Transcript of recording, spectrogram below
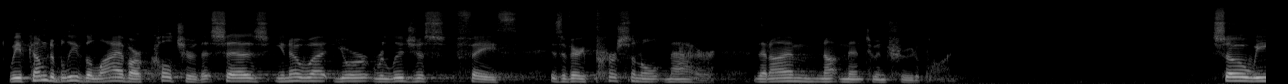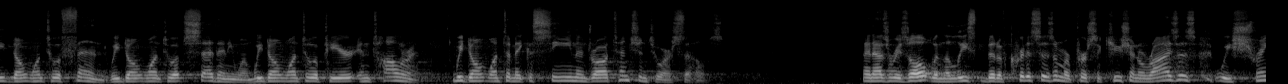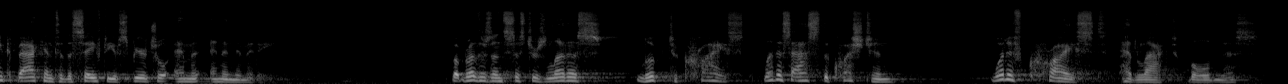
We've come to believe the lie of our culture that says, you know what, your religious faith is a very personal matter that I'm not meant to intrude upon. So we don't want to offend. We don't want to upset anyone. We don't want to appear intolerant. We don't want to make a scene and draw attention to ourselves. And as a result, when the least bit of criticism or persecution arises, we shrink back into the safety of spiritual anonymity. But, brothers and sisters, let us look to Christ. Let us ask the question what if Christ had lacked boldness?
